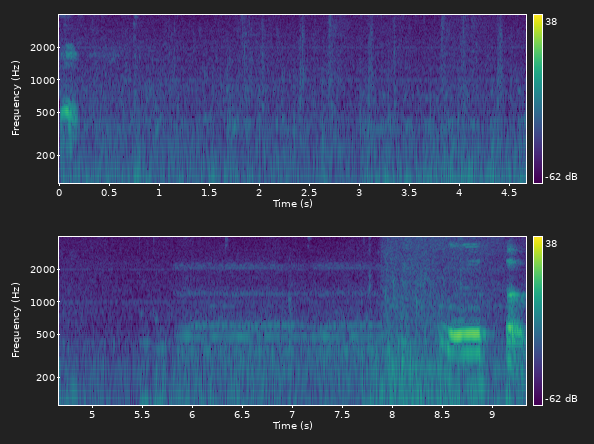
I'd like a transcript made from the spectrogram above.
There's. Uh, oh.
